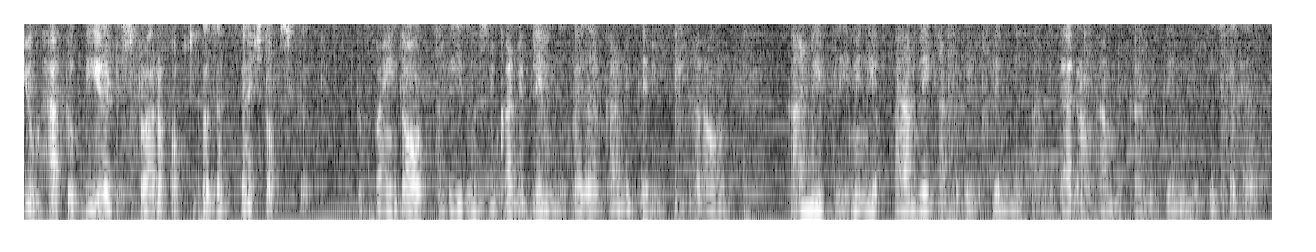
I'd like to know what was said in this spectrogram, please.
You have to be a destroyer of obstacles and finish the obstacle. To find out the reasons, you can't be blaming the weather, can't be blaming people around, can't be blaming your family, can't be blaming your family background, can't be, can't be blaming your physical health.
